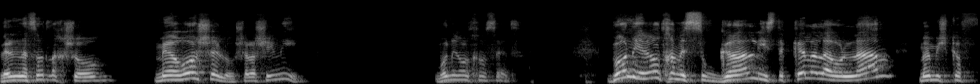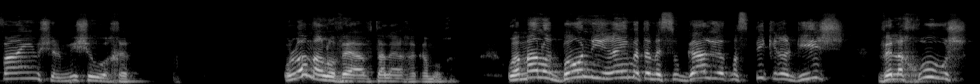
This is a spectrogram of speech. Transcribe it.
ולנסות לחשוב מהראש שלו, של השני. בוא נראה אותך עושה את זה. בוא נראה אותך מסוגל להסתכל על העולם מהמשקפיים של מישהו אחר. הוא לא אמר לו ואהבת לערך כמוך. הוא אמר לו בוא נראה אם אתה מסוגל להיות מספיק רגיש ולחוש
